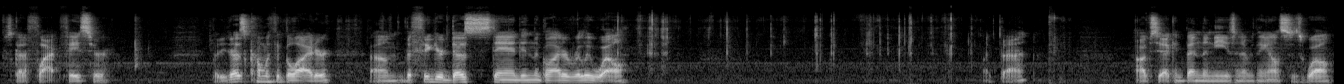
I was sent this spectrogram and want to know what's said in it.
just got a flat face here. But he does come with a glider. Um, the figure does stand in the glider really well. Like that. Obviously I can bend the knees and everything else as well.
